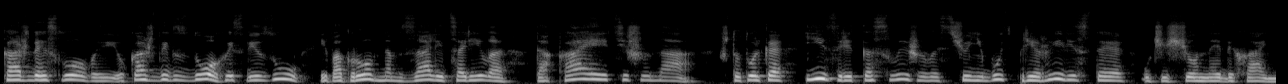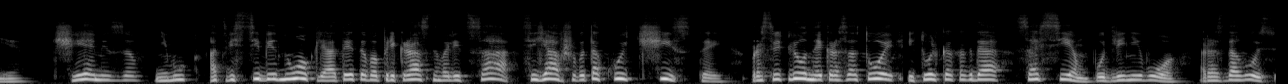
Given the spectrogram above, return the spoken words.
каждое слово ее, каждый вздох и слезу, и в огромном зале царила Такая тишина, что только изредка слышалось что-нибудь прерывистое, учащенное дыхание. Чемизов не мог отвести бинокля от этого прекрасного лица, сиявшего такой чистой, просветленной красотой, и только когда совсем подле него раздалось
